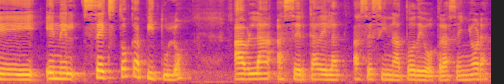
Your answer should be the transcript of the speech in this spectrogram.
Eh, en el sexto capítulo habla acerca del asesinato de otra señora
